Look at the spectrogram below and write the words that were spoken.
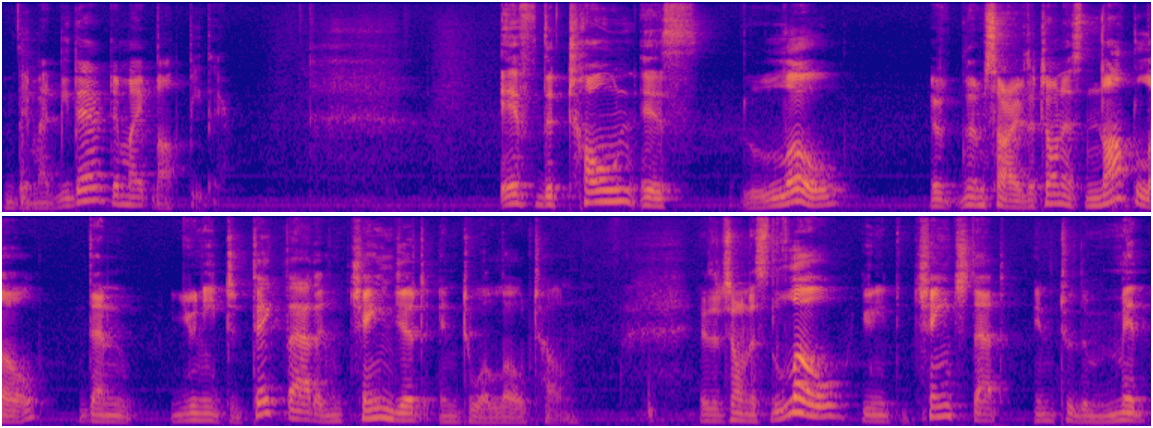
They might be there, they might not be there. If the tone is low, if, I'm sorry, if the tone is not low, then you need to take that and change it into a low tone. If the tone is low, you need to change that into the mid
